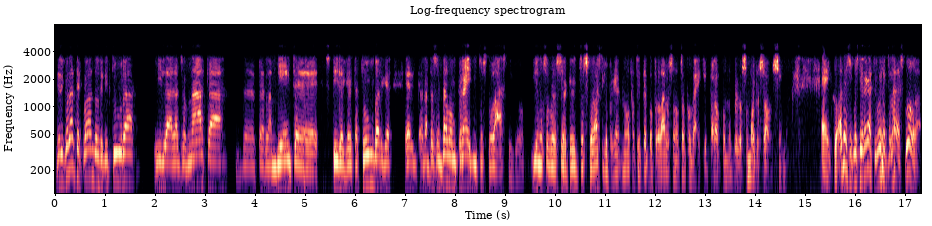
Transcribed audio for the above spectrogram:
Vi ricordate quando addirittura il, la giornata eh, per l'ambiente stile Greta Thunberg, rappresentava un credito scolastico. Io non so cosa sia il credito scolastico perché non ho fatto il tempo a provarlo, sono troppo vecchio, però comunque lo so molto so. Insomma. Ecco, adesso questi ragazzi vogliono tornare a scuola,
